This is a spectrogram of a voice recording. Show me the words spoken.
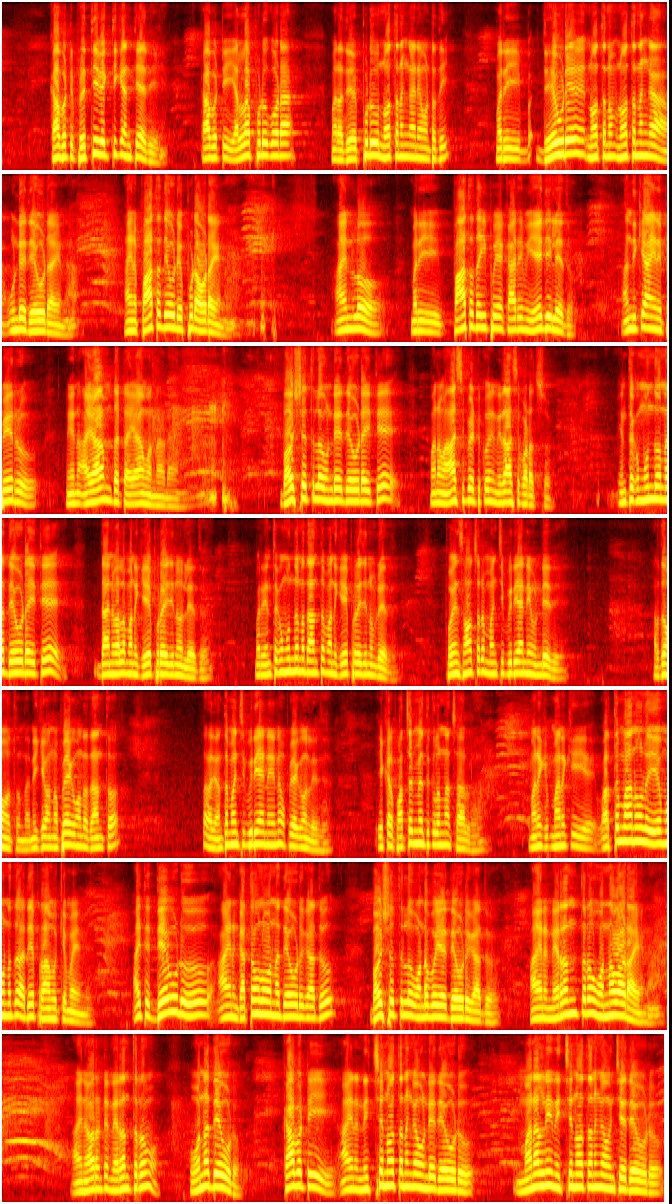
కాబట్టి ప్రతి వ్యక్తికి అంతే అది. కాబట్టి ఎల్లప్పుడూ కూడా మరి అది ఎప్పుడూ నూతనంగానే ఉంటుంది. మరి దేవుడే నూతనం నూతనంగా ఉండే దేవుడు ఆయన. ఆయన పాత దేవుడు ఎప్పుడు అవడాయన. ఆయనలో మరి పాతదైపోయే కార్యం ఏదీ లేదు. అందుకే ఆయన పేరు నేను అయామ్ దట్ అయామ్ అన్నాడు ఆయన. భవిష్యత్తులో ఉండే దేవుడైతే మనం ఆశ పెట్టుకొని నిరాశపడవచ్చు ఇంతకు ముందు ఉన్న దేవుడైతే దానివల్ల మనకి ఏ ప్రయోజనం లేదు. మరి ఇంతకు ముందున్న దాంతో మనకి ఏ ప్రయోజనం లేదు. పోయిన సంవత్సరం మంచి బిర్యానీ ఉండేది. అర్థమవుతుందా? నీకేమైనా ఉపయోగం ఉందా దాంతో? అది ఎంత మంచి బిర్యానీ అయినా ఉపయోగం లేదు. ఇక్కడ పచ్చడి మెతుకులున్నా చాలు. మనకి మనకి వర్తమానంలో ఏమున్నదో అదే ప్రాముఖ్యమైనది అయితే దేవుడు ఆయన గతంలో ఉన్న దేవుడు కాదు భవిష్యత్తులో ఉండబోయే దేవుడు కాదు. ఆయన నిరంతరం ఉన్నవాడు ఆయన. ఆయన ఎవరంటే నిరంతరం ఉన్న దేవుడు. కాబట్టి ఆయన నిత్యనూతనంగా ఉండే దేవుడు మనల్ని నిత్యనూతనంగా ఉంచే దేవుడు.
